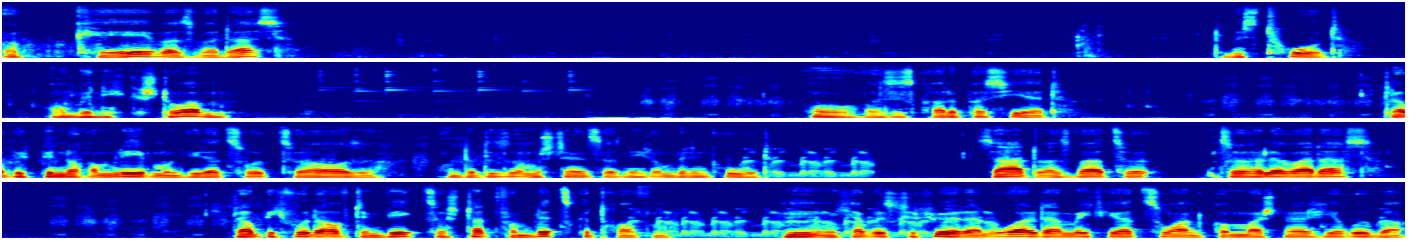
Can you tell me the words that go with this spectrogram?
Okay, was war das? Du bist tot. Warum bin ich gestorben? Oh, was ist gerade passiert? glaube, ich bin noch am Leben und wieder zurück zu Hause. Unter diesen Umständen ist das nicht unbedingt gut. Saat, was war zur, zur Hölle war das? Ich glaube, ich wurde auf dem Weg zur Stadt vom Blitz getroffen. Hm, ich habe es gespürt. Ein uralter, mächtiger Zorn. Komm mal schnell hier rüber.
